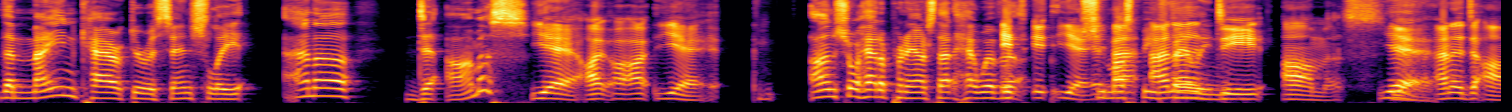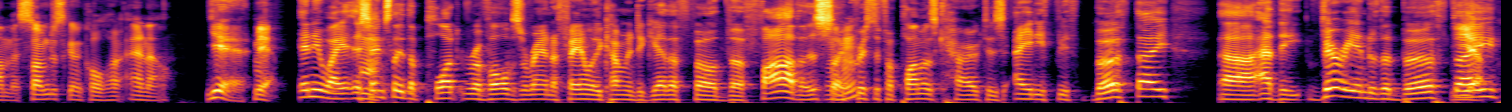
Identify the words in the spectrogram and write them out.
the main character essentially Ana de Armas. Yeah, I, I yeah, Unsure how to pronounce that. However, it's it, yeah. she must be Ana fairly new. de Armas. Yeah. Ana de Armas. So I'm just going to call her Ana. Yeah. Yeah. Anyway, essentially the plot revolves around a family coming together for the father's, Mm-hmm. so Christopher Plummer's character's 85th birthday. Uh, at the very end of the birthday, Yeah.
